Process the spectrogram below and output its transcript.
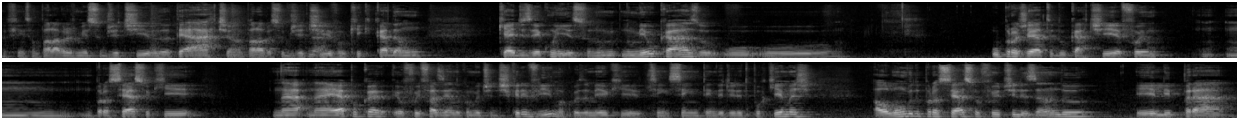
enfim, são palavras meio subjetivas, até arte é uma palavra subjetiva, é. o que, que cada um quer dizer com isso. No, no meu caso, o, o, o, projeto do Cartier foi um, um, um processo que, na, na época, eu fui fazendo como eu te descrevi, uma coisa meio que, sim, sem entender direito porquê, mas ao longo do processo eu fui utilizando ele para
